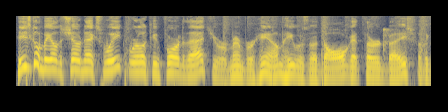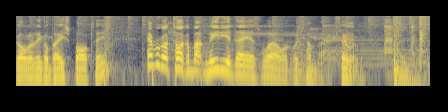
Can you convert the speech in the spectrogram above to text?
He's going to be on the show next week. We're looking forward to that. You remember him. He was a dog at third base for the Golden Eagle baseball team. And we're going to talk about Media Day as well when we come back. Stay with us.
